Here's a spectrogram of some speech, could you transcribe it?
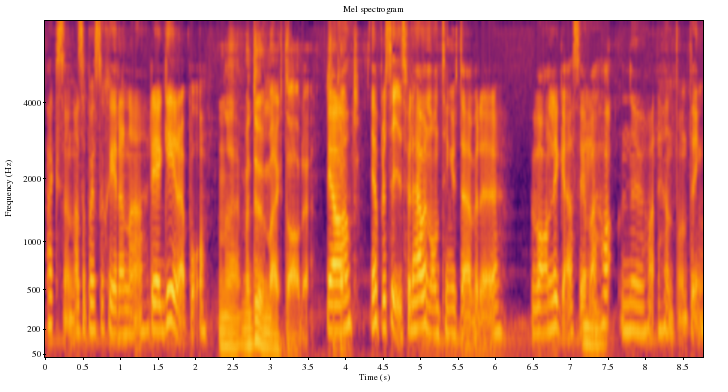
paxen, alltså passagerarna reagerar på. Nej, men du märkte av det Ja, ja, precis. För det här var någonting utöver det vanliga. Så jag bara, "Ha, nu har det hänt någonting.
